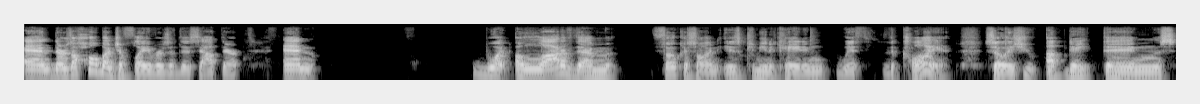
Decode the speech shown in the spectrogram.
And there's a whole bunch of flavors of this out there. And what a lot of them focus on is communicating with the client. So as you update things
